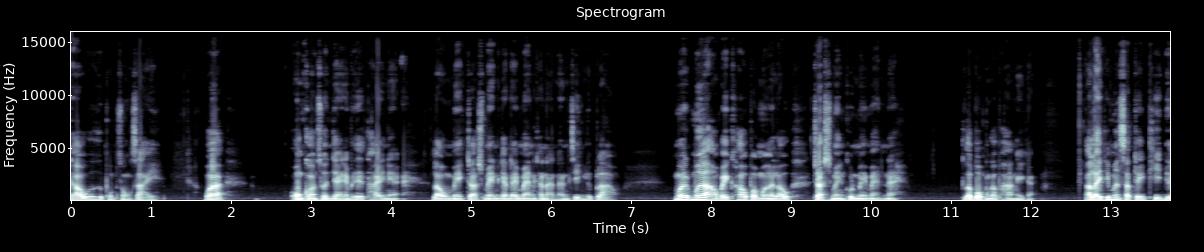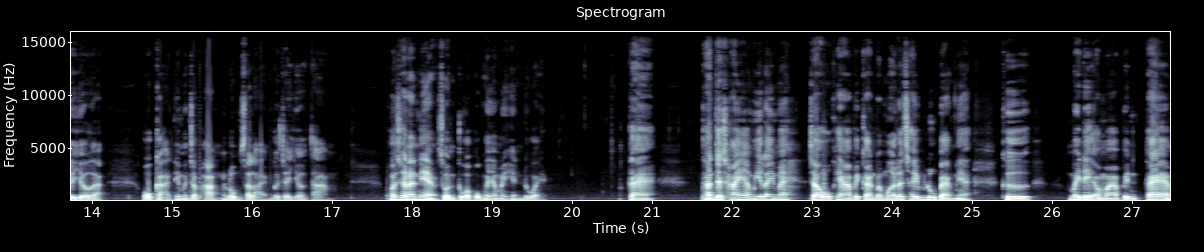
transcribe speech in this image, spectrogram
เดาก็คือผมสงสัยว่า องค์กรส่วนใหญ่ในประเทศไทยเนี่ย เรา make judgment กันได้แม่นขนาดนั้นจริงหรือเปล่า เมื่อเมื่อเอาไปเข้าประเมินแล้ว judgment คุณไม่แม่นนะ ระบบมันก็พังอีกอะอะไรที่มัน subjective เยอะๆอะโอกาสที่มันจะพังล่มสลายมันก็จะเยอะตาม เพราะฉะนั้นเนี่ยส่วนตัวผมก็ยังไม่เห็นด้วย แต่ท่านจะใช้อะมีอะไรไหมจะโอเคอาไปการประเมินแล้วใช้รูปแบบเนี้ยคือไม่ได้เอามาเป็นแต้ม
